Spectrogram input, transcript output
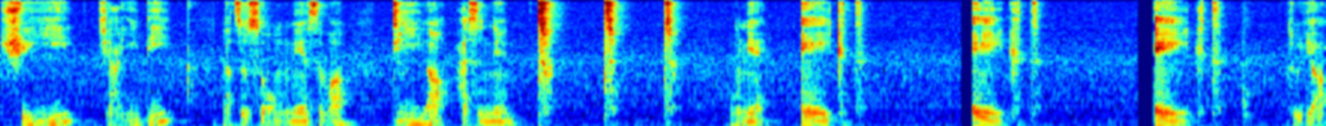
去 e 加 ed，那这时候我们念什么？D 啊，还是念？我们念 ached，ached，ached，注意啊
